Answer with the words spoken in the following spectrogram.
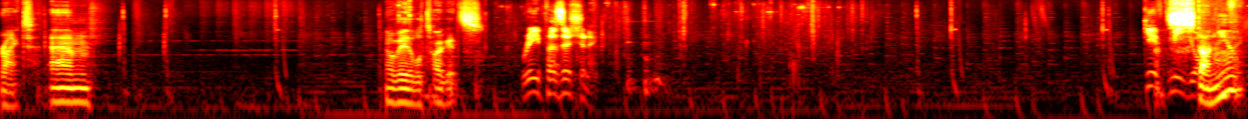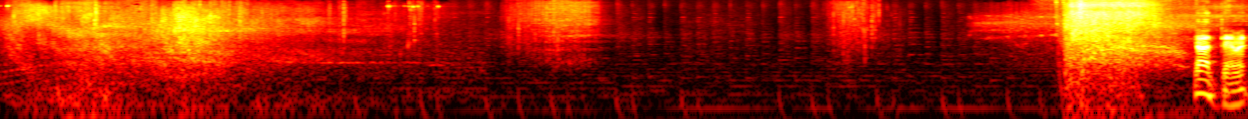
Right. Um. No available targets. Repositioning. Give me your Stun you. mark. God damn it.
